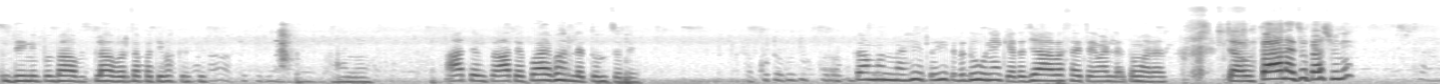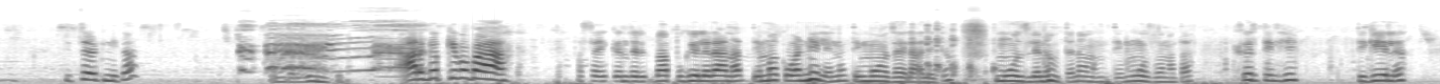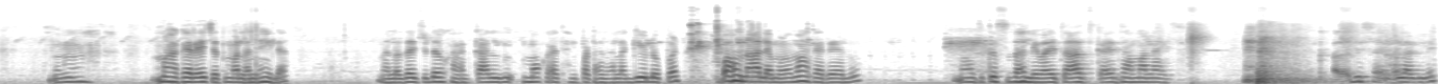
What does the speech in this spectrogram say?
दिनी पण भा फ्लावर चपाती भाकरी केली. आणि आत्यांचं आत्या पाय भरल्यात तुमचं लय. का म्हणणं हे तर इकडे धुवून या की आता जेव्हा बसायचंय म्हणलं तुम्हाला चहा काय आणायचं होतं अश्विनी? ती चटणी का? अर्गप घेऊन गप की बाबा. असं एकंदरीत बापू गेले रानात ते मकवान नेले ना ते मोजायला आले तर. मोजलं नव्हतं ना मग ते मोजून आता करतील हे. ते गेलं. मग महागार याच्यात मला न्यायला. मला जायचं दवाखान्यात. काल मोकळ्या थालपटा झाला. गेलो पण. पाहुणं आल्यामुळं माघारी आलो. माझं कसं झाले व्हायचं? आज काय जमा नाही दिसायला लागले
